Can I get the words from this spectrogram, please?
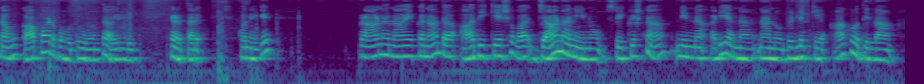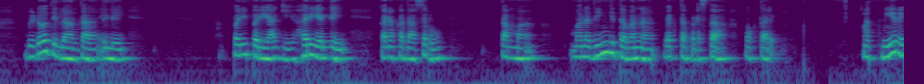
ನಾವು ಕಾಪಾಡಬಹುದು ಅಂತ ಇಲ್ಲಿ ಹೇಳ್ತಾರೆ. ಕೊನೆಗೆ, ಪ್ರಾಣನಾಯಕನಾದ ಆದಿಕೇಶವ, ಜಾಣ ನೀನು, ಶ್ರೀಕೃಷ್ಣ, ನಿನ್ನ ಅಡಿಯನ್ನು ನಾನು ಬಿಡಲಿಕ್ಕೆ ಆಗೋದಿಲ್ಲ. ಬಿಡೋದಿಲ್ಲ ಅಂತ ಇಲ್ಲಿ ಪರಿಪರಿಯಾಗಿ ಹರಿಯಲ್ಲಿ ಕನಕದಾಸರು ತಮ್ಮ ಮನದಿಂಗಿತವನ್ನು ವ್ಯಕ್ತಪಡಿಸ್ತಾ ಹೋಗ್ತಾರೆ. ಆತ್ಮೀಯರೇ,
